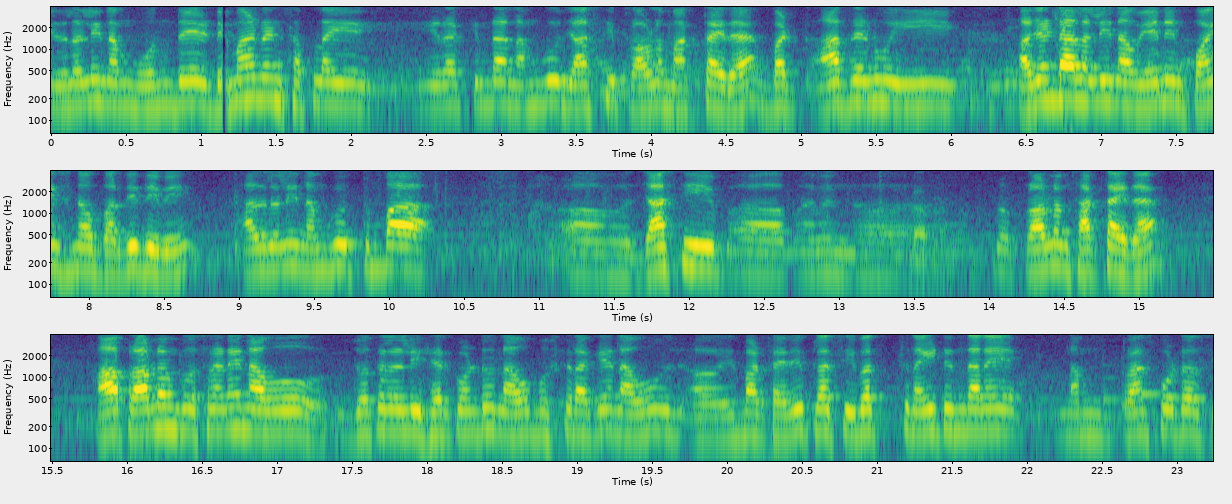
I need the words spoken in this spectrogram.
ಇದರಲ್ಲಿ ನಮ್ಗೆ ಒಂದೇ ಡಿಮ್ಯಾಂಡ್ ಆ್ಯಂಡ್ ಸಪ್ಲೈ ಇರೋಕ್ಕಿಂತ ನಮಗೂ ಜಾಸ್ತಿ ಪ್ರಾಬ್ಲಮ್ ಆಗ್ತಾ ಇದೆ. ಬಟ್ ಆದ್ರೂ ಈ ಅಜೆಂಡಾದಲ್ಲಿ ನಾವು ಏನೇನು ಪಾಯಿಂಟ್ಸ್ ನಾವು ಬರೆದಿದ್ದೀವಿ, ಅದರಲ್ಲಿ ನಮಗೂ ತುಂಬ ಜಾಸ್ತಿ ಐ ಮೀನ್ ಪ್ರಾಬ್ಲಮ್ಸ್ ಆಗ್ತಾ ಇದೆ. ಆ ಪ್ರಾಬ್ಲಮ್ಗೋಸ್ಕರನೇ ನಾವು ಜೊತೆಲಲ್ಲಿ ಸೇರಿಕೊಂಡು ನಾವು ಮುಷ್ಕರಕ್ಕೆ ನಾವು ಇದು ಮಾಡ್ತಾ ಇದ್ದೀವಿ ಪ್ಲಸ್ ಇವತ್ತು ನೈಟಿಂದಾನೇ ನಮ್ಮ ಟ್ರಾನ್ಸ್ಪೋರ್ಟರ್ಸ್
